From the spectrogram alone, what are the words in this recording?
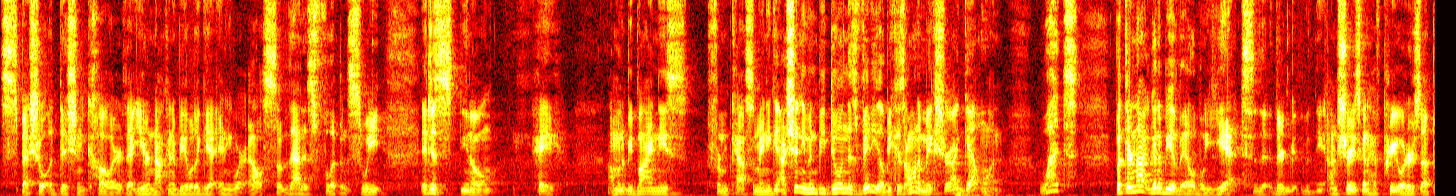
special edition color that you're not going to be able to get anywhere else. So that is flipping sweet it just you know, hey, I'm gonna be buying these from Castlemania. I shouldn't even be doing this video because I want to make sure I get one. What? But they're not going to be available yet. They're, I'm sure he's going to have pre-orders up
